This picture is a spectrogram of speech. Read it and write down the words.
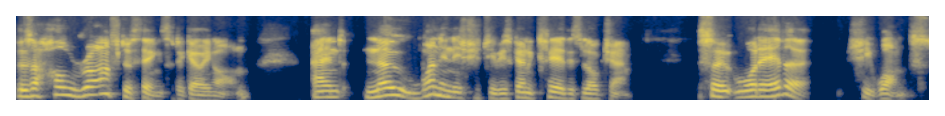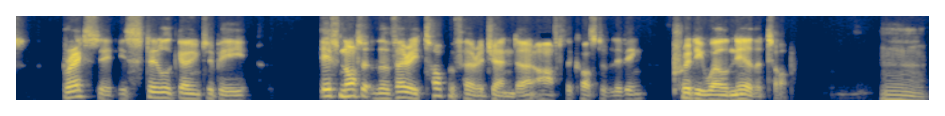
There's a whole raft of things that are going on, and no one initiative is going to clear this logjam. So whatever she wants, Brexit is still going to be, if not at the very top of her agenda after the cost of living, pretty well near the top. Mm.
